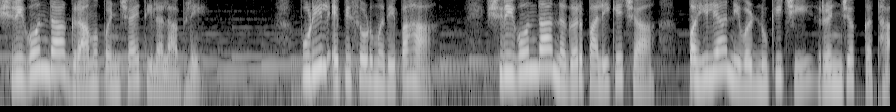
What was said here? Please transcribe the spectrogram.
श्रीगोंदा ग्रामपंचायतीला लाभले. पुढील एपिसोडमध्ये पहा श्रीगोंदा नगरपालिकेच्या पहिल्या निवडणुकीची रंजक कथा.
